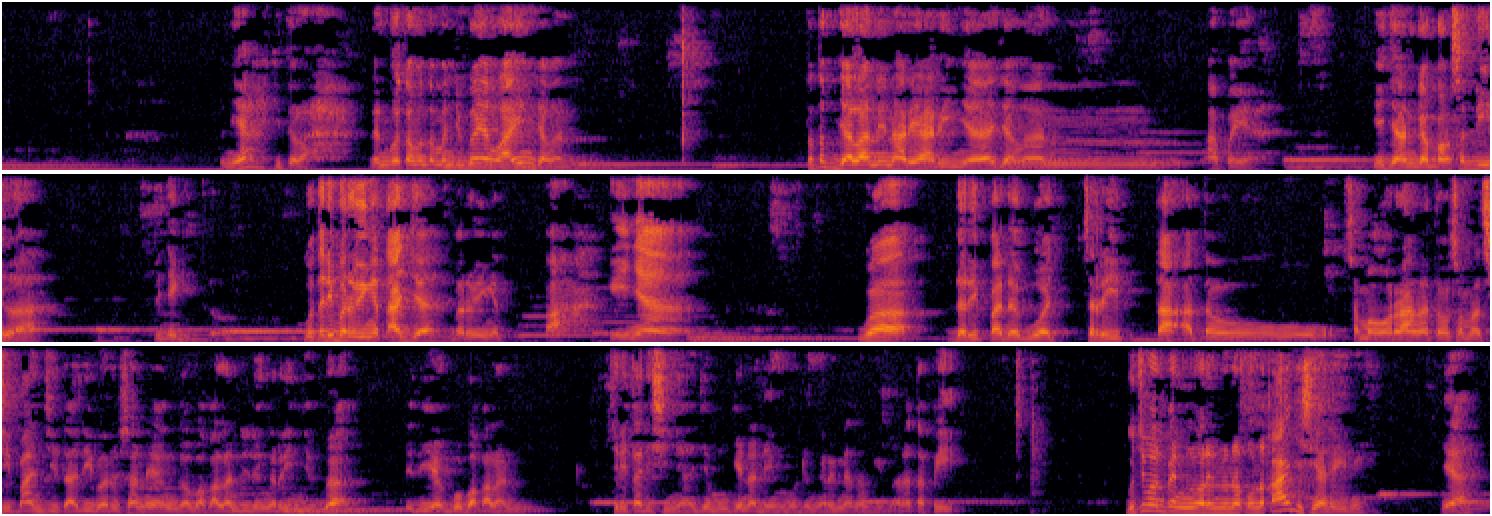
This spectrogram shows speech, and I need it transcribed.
ya gitulah. Dan buat teman-teman juga yang lain jangan tetap jalanin hari-harinya jangan apa ya ya jangan gampang sedih lah intinya gitu. Gue tadi baru inget aja baru inget ah kayaknya gue daripada gue cerita atau sama orang atau sama si Panji tadi barusan yang nggak bakalan didengerin juga jadi ya gue bakalan cerita di sini aja mungkin ada yang mau dengerin atau gimana tapi gue cuman pengen ngeluarin unek-unek aja sih hari ini. Ya.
